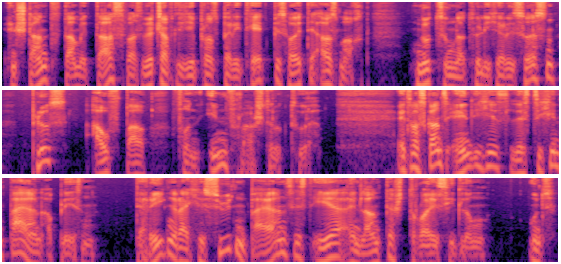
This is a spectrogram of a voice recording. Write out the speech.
entstand damit das, was wirtschaftliche Prosperität bis heute ausmacht. Nutzung natürlicher Ressourcen plus Aufbau von Infrastruktur. Etwas ganz Ähnliches lässt sich in Bayern ablesen. Der regenreiche Süden Bayerns ist eher ein Land der Streusiedlung und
